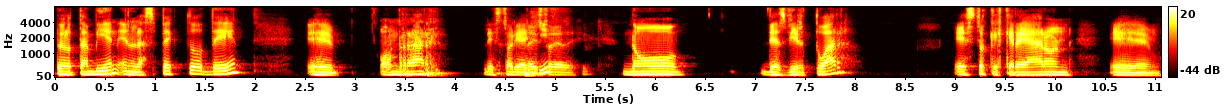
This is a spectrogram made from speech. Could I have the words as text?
pero también en el aspecto de eh, honrar la historia La de historia Heath, de Heath. no desvirtuar esto que crearon eh,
